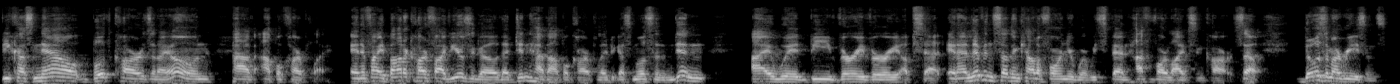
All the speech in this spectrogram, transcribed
because now both cars that I own have Apple CarPlay. And if I bought a car five years ago that didn't have Apple CarPlay because most of them didn't, I would be very, very upset. And I live in Southern California where we spend half of our lives in cars. So those are my reasons.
